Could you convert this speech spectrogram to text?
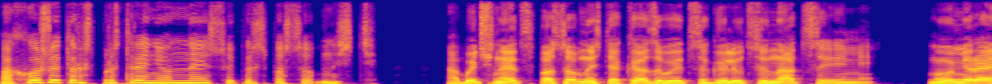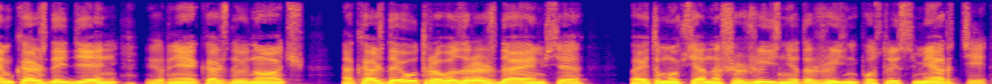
Похоже, это распространенная суперспособность. Обычно эта способность оказывается галлюцинациями. Мы умираем каждый день, вернее, каждую ночь, а каждое утро возрождаемся. Поэтому вся наша жизнь — это жизнь после смерти.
